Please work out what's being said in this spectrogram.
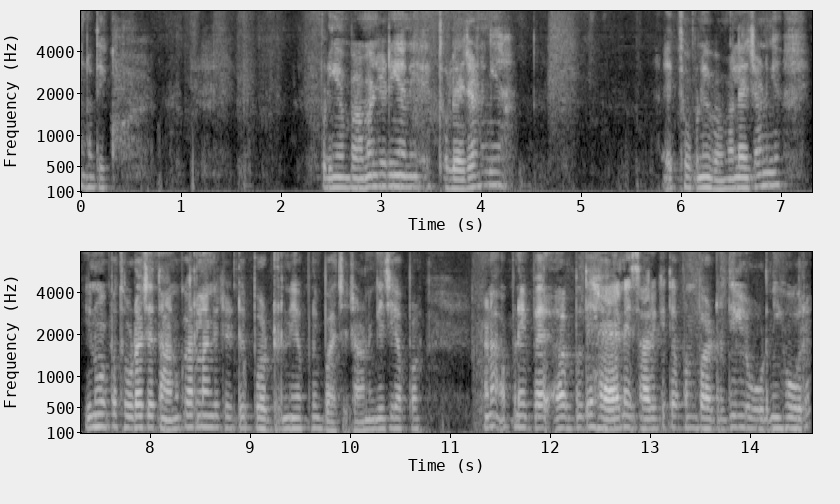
ਆ ਦੇਖੋ, ਆਪਣੀਆਂ ਬਾਹਾਂ ਜਿਹੜੀਆਂ ਨੇ ਇੱਥੋਂ ਲੈ ਜਾਣਗੀਆਂ। ਇੱਥੋਂ ਆਪਣੀਆਂ ਬਾਹਾਂ ਲੈ ਜਾਣਗੀਆਂ। ਇਹਨੂੰ ਆਪਾਂ ਥੋੜਾ ਜਿਹਾ ਤਾਂ ਕਰ ਲਾਂਗੇ, ਜਿਹੜੇ ਬਾਰਡਰ ਨੇ ਆਪਣੇ ਬਚ ਜਾਣਗੇ ਜੇ ਆਪਾਂ ਹਨਾ, ਆਪਣੇ ਪੈ- ਅੱਬਲ ਤੇ ਹੈ ਨੇ ਸਾਰੇ, ਕਿਤੇ ਆਪਾਂ ਨੂੰ ਬਾਰਡਰ ਦੀ ਲੋੜ ਨਹੀਂ ਹੋਰ,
